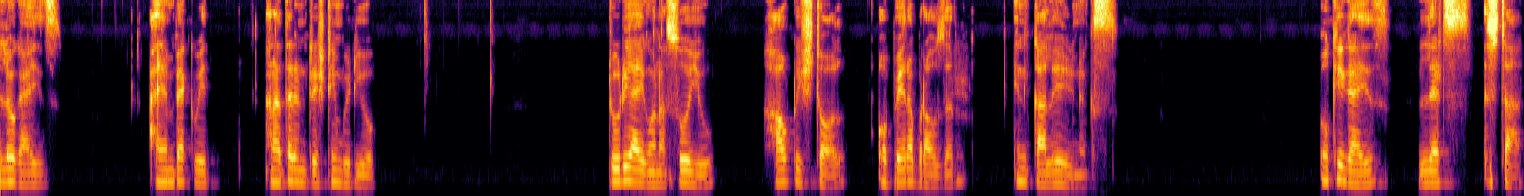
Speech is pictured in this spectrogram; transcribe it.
Hello guys, I am back with another interesting video. Today I gonna show you how to install Opera browser in Kali Linux. Okay guys, let's start.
